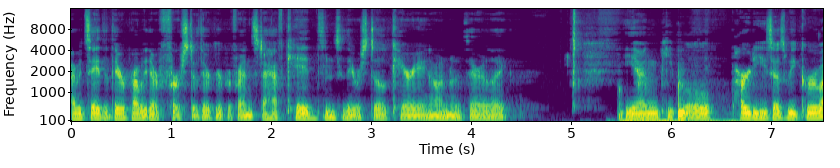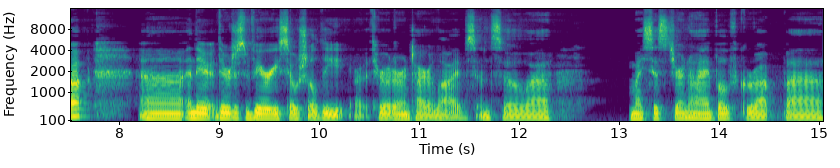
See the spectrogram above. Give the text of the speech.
I would say that they were probably their first of their group of friends to have kids. And so they were still carrying on with their like young people parties as we grew up. Uh, and they're, they're just very social the, throughout our entire lives. And so uh, my sister and I both grew up uh,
